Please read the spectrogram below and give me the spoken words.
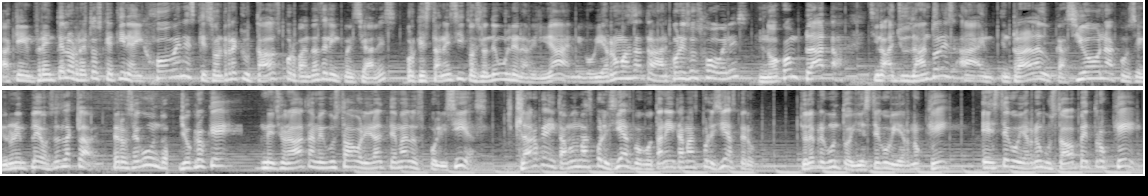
a que enfrente los retos que tiene. Hay jóvenes que son reclutados por bandas delincuenciales porque están en situación de vulnerabilidad. En mi gobierno vas a trabajar con esos jóvenes, no con plata, sino ayudándoles a entrar a la educación, a conseguir un empleo. Esa es la clave. Pero segundo, yo creo que mencionaba también Gustavo Bolívar el tema de los policías. Claro que necesitamos más policías, Bogotá necesita más policías, pero yo le pregunto, ¿y este gobierno qué? ¿Este gobierno Gustavo Petro qué?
